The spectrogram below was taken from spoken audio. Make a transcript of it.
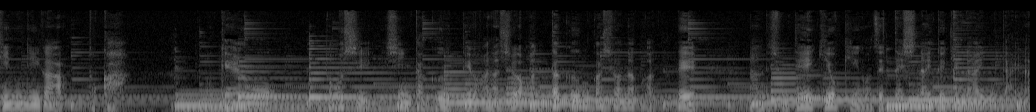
金利がとか保険を投資信託っていう話は全く昔はなかって何でしょう定期預金を絶対しないといけないみたいな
